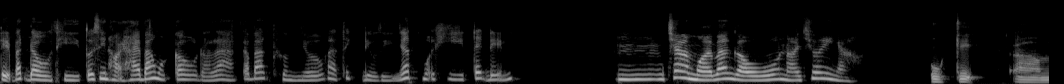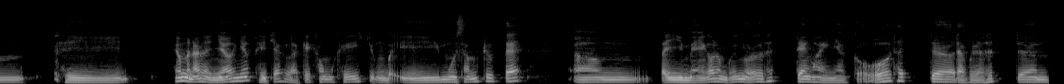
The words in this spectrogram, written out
Để bắt đầu thì tôi xin hỏi hai bác một câu đó là các bác thường nhớ và thích điều gì nhất mỗi khi Tết đến? Ừ, chắc là mời bác Gấu nói trước đi nhỉ? Ok, um, thì nếu mà nói là nhớ nhất thì chắc là cái không khí chuẩn bị mua sắm trước Tết um, tại vì mẹ có là một cái người rất là thích trang hoàng nhà cửa thích uh, đặc biệt là thích um,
